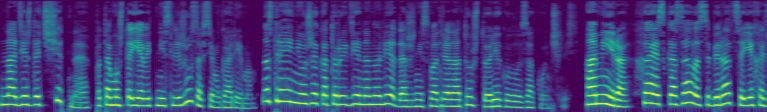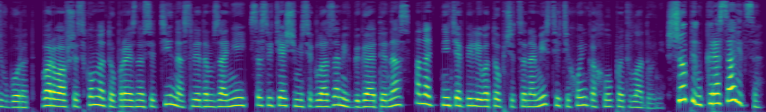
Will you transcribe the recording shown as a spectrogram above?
надежда тщетная, потому что я ведь не слежу за всем гаремом. Настроение уже который день на нуле, даже несмотря на то, что регулы закончились. Амира, Хая сказала собираться ехать в город. Ворвавшись в комнату, произносит Тина, следом за ней, со светящимися глазами вбегает и нас. Она нетерпеливо топчется на месте и тихонько хлопает в ладони. «Шопинг, красавица!» —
